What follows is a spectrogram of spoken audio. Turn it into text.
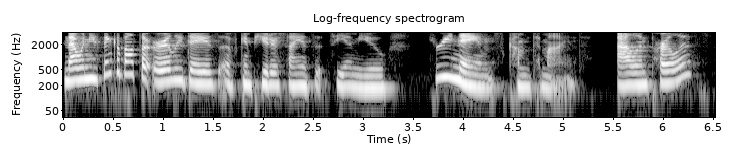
Now, when you think about the early days of computer science at CMU, Three names come to mind Alan Perlis,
